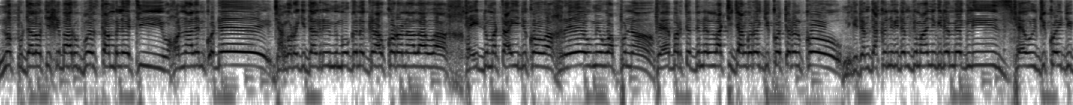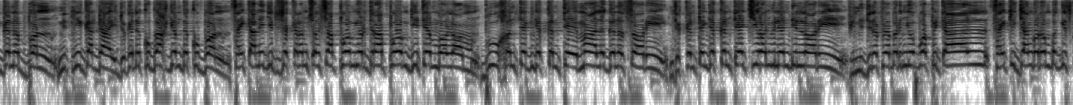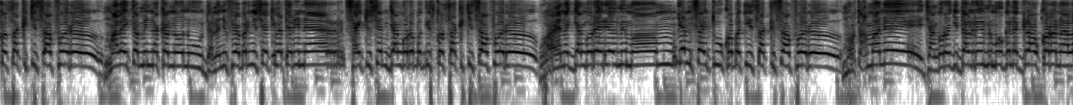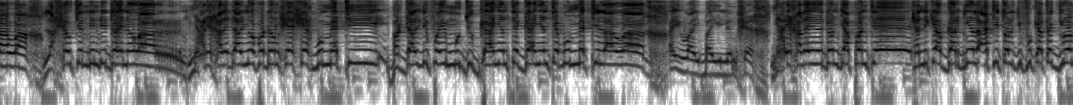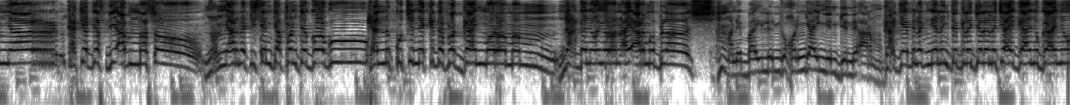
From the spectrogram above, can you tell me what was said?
nopp dalooti xibaaru buzz tàmbaleeti waxoon naa leen ko dee jàngoro ji dal réew mi moo gën a graaw korona laa wax tey duma tàyyi di ko wax réew mi wopp na feebar te dina laaj ci jàngoro ji ko tëral ko ñu ngi dem jàkk ñu ngi dem jumaa ñu ngi dem église teewul jikkoy di gën a bon nit ñi gàddaay jóge dëkku baax jëm dëkku bon saytaane jiitu sa kanam sol chapeau yor drapeau jiite mbooloom buuxanteeg njëkkante maa la gën a sori njëkkante njëkkante ci yoon wi leen di lori fi ni dina feebar ñu yóbbu hôpital saytu jàngoroom ba gis ko sàkk ci saafara mala yi tamit naka noonu danañu feebar ñu seeti vétérinaire saytu seen jàngoro ba gis ko sàkk ci saafara waaye nag jàngoroy réew mi moom kenn saytu ko ba kii sàkk saafara tax ma ne jàngoro ji dal réew mi moo gën a graw korona laa wax la xew ca ndindi doy na waar ñaari xale daal ñoo fa doon xeex-xeex bu metti ba dal di fay mujj gaañante gaañante bu metti laa wax ay waay bàyyi leen xeex ñaari xale yooyu doon jàppante kenn ki ab gardien la at yi toll ci fukki at ak juróom-ñaar ka ca des di ab maçon ñoom ñaar nag ci seen jàppante googu kenn ku ci nekk dafa gaañ moroomam ndax dañoo yoroon ay arme blanche ma ne bàyyi leen njoxor njaay ngeen génne arme gardien bi nag nee nañ dëgg la jëlee na ci ay gaañu gaañu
